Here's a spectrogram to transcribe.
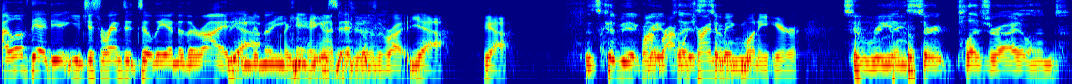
I love the idea. You just rent it till the end of the ride, Yeah, even though you and can't hang use on it. to the right. Yeah, yeah. This could be a Come on, great Brock. place We're trying to, make money here. to reinsert Pleasure Island.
